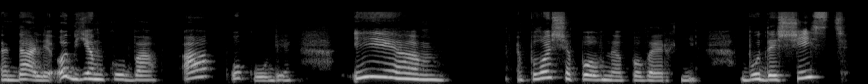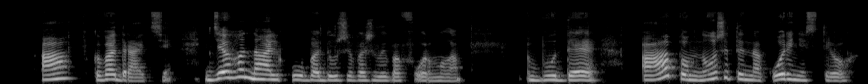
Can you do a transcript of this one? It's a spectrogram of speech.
Далі об'єм куба А у кубі. І ем, площа повної поверхні буде 6а в квадраті. Діагональ куба дуже важлива формула. Буде а помножити на корінь із трьох.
